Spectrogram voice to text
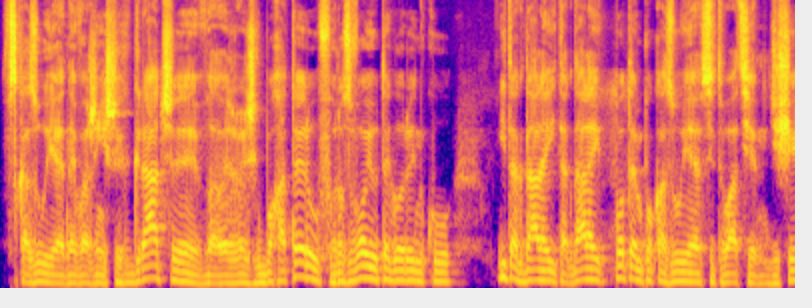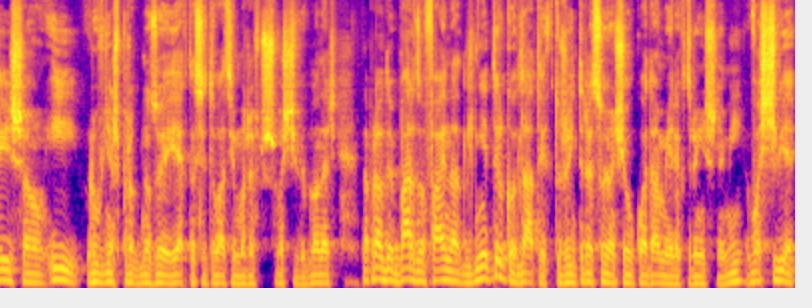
Wskazuje najważniejszych graczy, najważniejszych bohaterów, rozwoju tego rynku i tak dalej, i tak dalej. Potem pokazuje sytuację dzisiejszą i również prognozuje, jak ta sytuacja może w przyszłości wyglądać. Naprawdę bardzo fajna, nie tylko dla tych, którzy interesują się układami elektronicznymi. Właściwie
